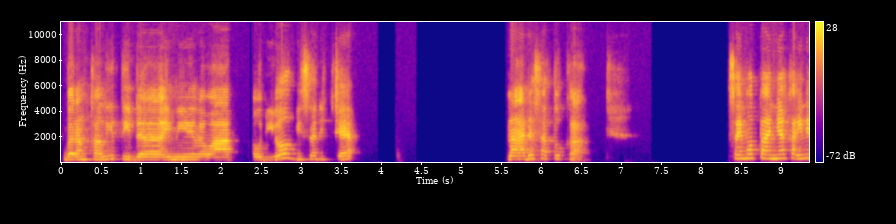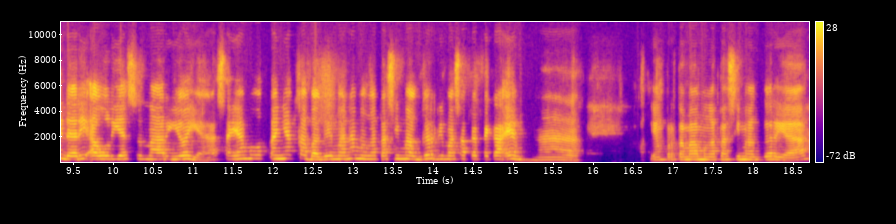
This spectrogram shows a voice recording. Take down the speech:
Barangkali tidak ini lewat audio bisa di chat. Nah ada satu kak saya mau tanya Kak, ini dari Aulia Sunario ya. Saya mau tanya Kak, bagaimana mengatasi mager di masa PPKM? Nah, yang pertama mengatasi mager ya.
